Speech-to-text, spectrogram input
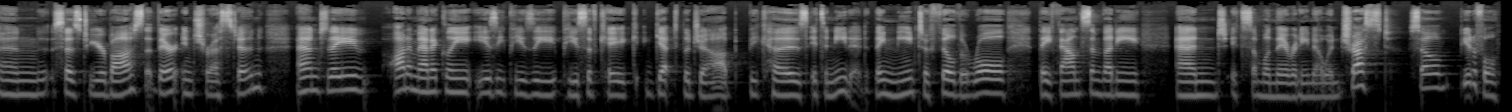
and says to your boss that they're interested and they automatically, easy peasy, piece of cake, get the job because it's needed. They need to fill the role. They found somebody and it's someone they already know and trust. So beautiful.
